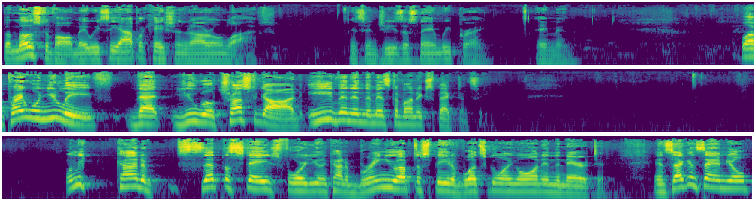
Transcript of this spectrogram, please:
But most of all, may we see application in our own lives. It's in Jesus' name we pray. Amen. Well, I pray when you leave that you will trust God even in the midst of unexpectancy. Let me kind of set the stage for you and kind of bring you up to speed of what's going on in the narrative. In 2 Samuel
